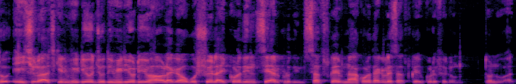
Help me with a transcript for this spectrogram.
তো এই ছিল আজকের ভিডিও, যদি ভিডিওটি ভালো লাগে, অবশ্যই লাইক করে দিন, শেয়ার করে দিন, সাবস্ক্রাইব না করে থাকলে সাবস্ক্রাইব করে ফেলুন। ধন্যবাদ।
